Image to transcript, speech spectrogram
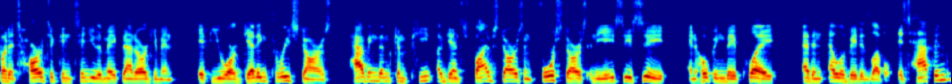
but it's hard to continue to make that argument if you are getting three stars, having them compete against five stars and four stars in the ACC, and hoping they play at an elevated level. It's happened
